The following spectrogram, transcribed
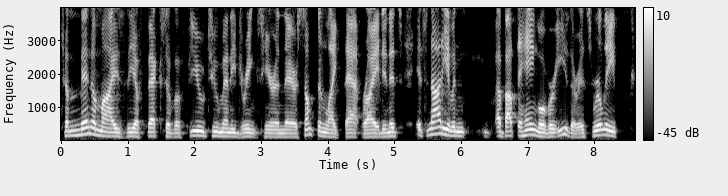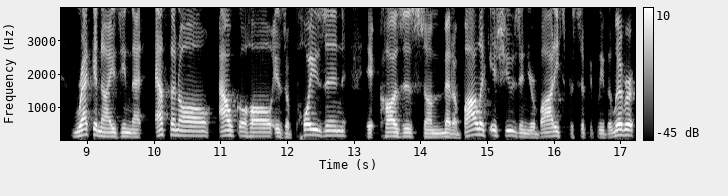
to minimize the effects of a few too many drinks here and there, something like that, right? And it's it's not even about the hangover either. It's really recognizing that ethanol, alcohol is a poison. It causes some metabolic issues in your body, specifically the liver.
